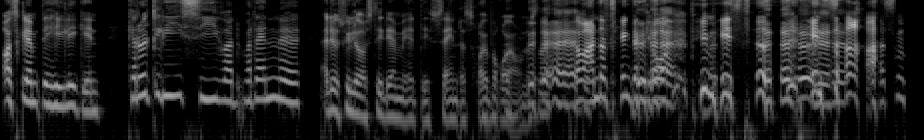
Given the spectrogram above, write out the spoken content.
og glemt det hele igen. Kan du ikke lige sige, hvordan... Øh... Ja, det er selvfølgelig også det der med, at det er Sanders røberøven og sådan Der var andre ting, der gjorde, at vi mistede interessen.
